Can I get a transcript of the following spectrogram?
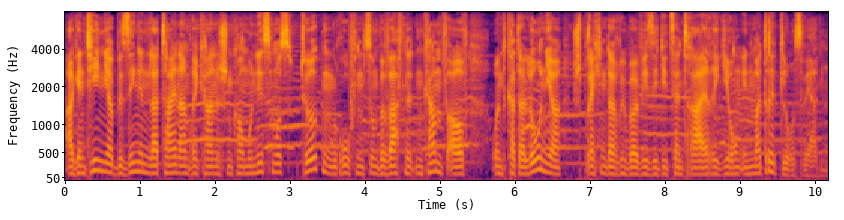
Argentinier besingen lateinamerikanischen Kommunismus, Türken rufen zum bewaffneten Kampf auf und Katalonier sprechen darüber, wie sie die Zentralregierung in Madrid loswerden.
